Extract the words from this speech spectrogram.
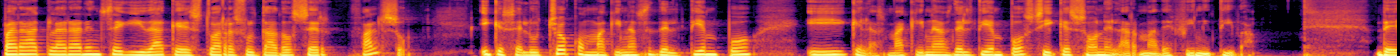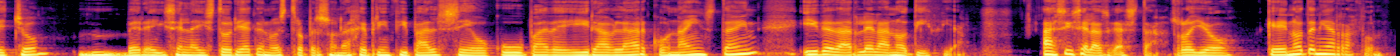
Para aclarar enseguida que esto ha resultado ser falso y que se luchó con máquinas del tiempo y que las máquinas del tiempo sí que son el arma definitiva. De hecho, veréis en la historia que nuestro personaje principal se ocupa de ir a hablar con Einstein y de darle la noticia. Así se las gasta, rollo, que no tenía razón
